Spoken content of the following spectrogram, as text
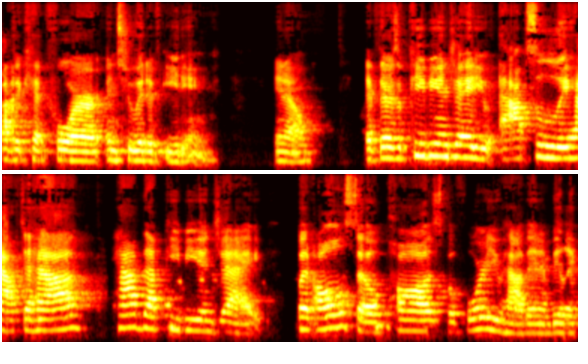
advocate for intuitive eating. You know, if there's a PB and J you absolutely have to have, have that PB and J. But also pause before you have it and be like,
